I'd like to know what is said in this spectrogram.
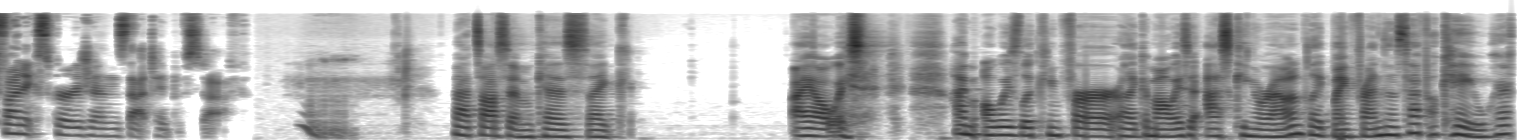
fun excursions, that type of stuff. Hmm. That's awesome because, like, I always, I'm always looking for, like, I'm always asking around, like my friends and stuff. Okay, where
